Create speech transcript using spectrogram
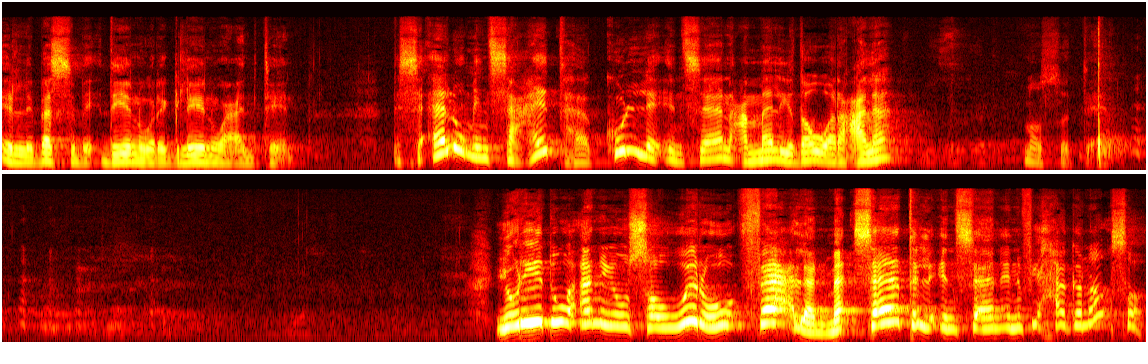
اللي بس بإيدين ورجلين وعينتين. بس قالوا من ساعتها كل إنسان عمال يدور على نص التاني. يريدوا أن يصوروا فعلا مأساة الإنسان إن في حاجة ناقصة.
